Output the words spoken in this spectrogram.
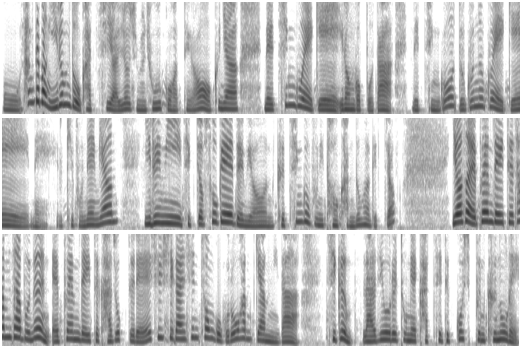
어, 상대방 이름도 같이 알려주면 좋을 것 같아요. 그냥 내 친구에게 이런 것보다 내 친구 누구누구에게, 네, 이렇게 보내면 이름이 직접 소개되면 그 친구분이 더 감동하겠죠? 이어서 FM데이트 3, 4부는 FM데이트 가족들의 실시간 신청곡으로 함께 합니다. 지금 라디오를 통해 같이 듣고 싶은 그 노래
